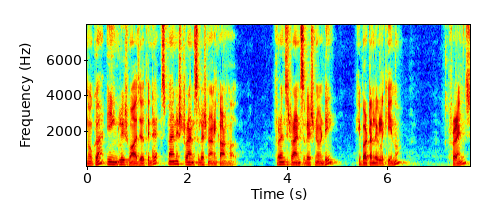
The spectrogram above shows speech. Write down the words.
നോക്കുക ഈ ഇംഗ്ലീഷ് വാചകത്തിന്റെ സ്പാനിഷ് ട്രാൻസ്ലേഷനാണ് ഈ കാണുന്നത്. ഫ്രഞ്ച് ട്രാൻസ്ലേഷന് വേണ്ടി ഈ ബട്ടണിൽ ക്ലിക്ക് ചെയ്യുന്നു. ഫ്രഞ്ച്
